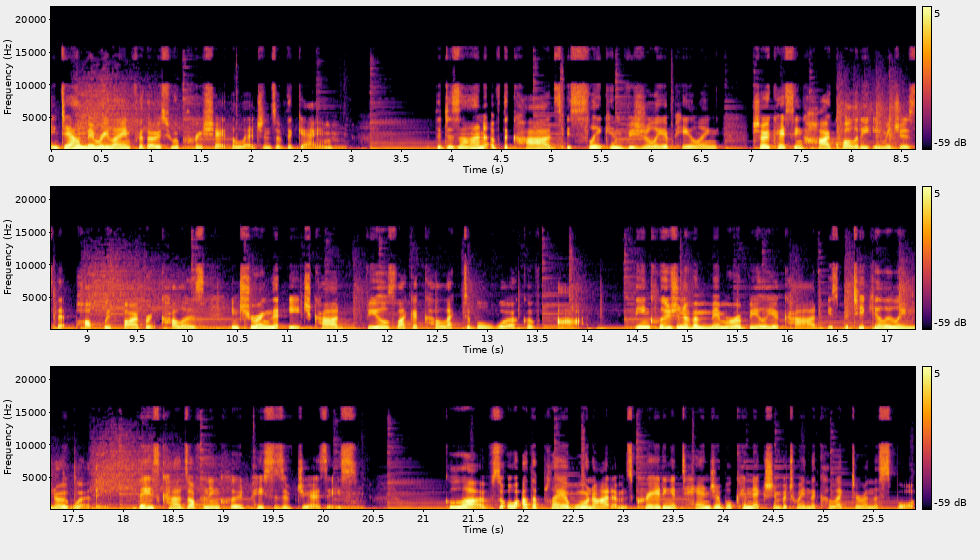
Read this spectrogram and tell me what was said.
in down memory lane for those who appreciate the legends of the game. The design of the cards is sleek and visually appealing, showcasing high quality images that pop with vibrant colours, ensuring that each card feels like a collectible work of art. The inclusion of a memorabilia card is particularly noteworthy. These cards often include pieces of jerseys, gloves, or other player worn items, creating a tangible connection between the collector and the sport.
